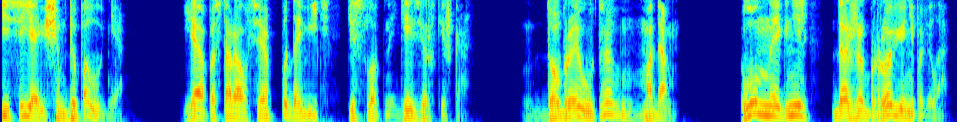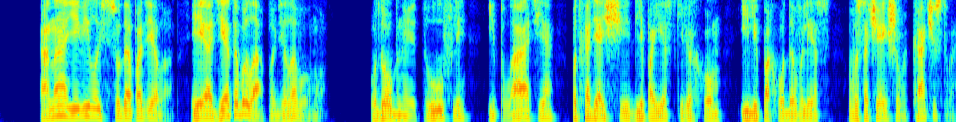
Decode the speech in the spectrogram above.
и сияющим до полудня. Я постарался подавить кислотный гейзер в кишках. «Доброе утро, мадам». Лунная гниль даже бровью не повела. Она явилась сюда по делу и одета была по-деловому. Удобные туфли и платья, подходящие для поездки верхом или похода в лес, высочайшего качества,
